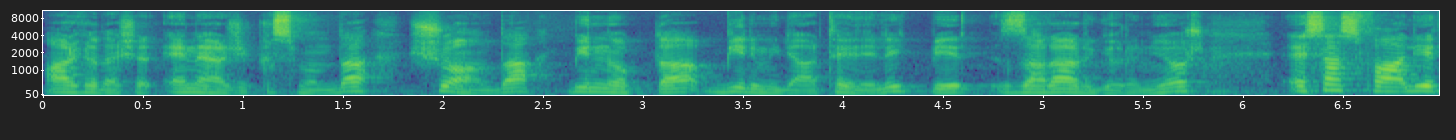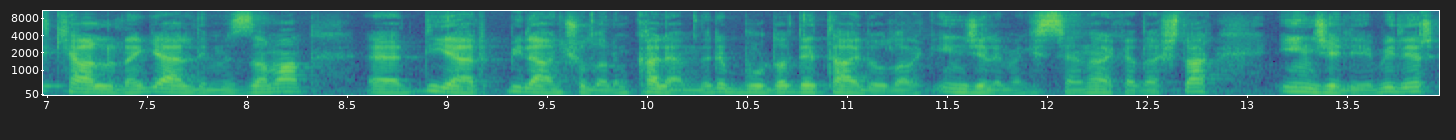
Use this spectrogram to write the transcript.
Arkadaşlar enerji kısmında şu anda 1.1 milyar TL'lik bir zarar görünüyor. Esas faaliyet karlarına geldiğimiz zaman e, diğer bilançoların kalemleri burada detaylı olarak incelemek isteyen arkadaşlar inceleyebilir.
